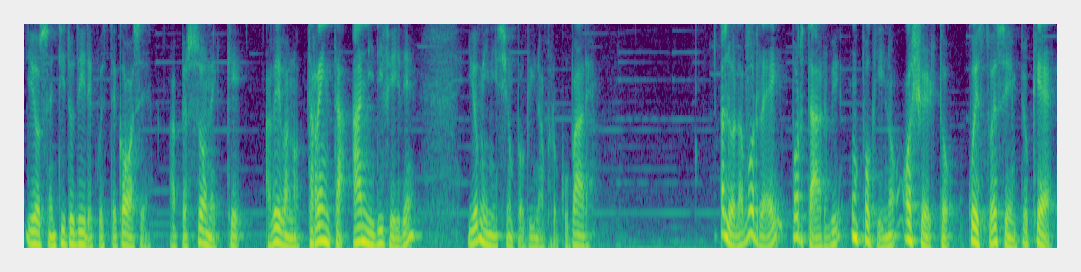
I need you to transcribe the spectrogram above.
io ho sentito dire queste cose a persone che avevano 30 anni di fede, io mi inizio un pochino a preoccupare. Allora vorrei portarvi un pochino, ho scelto questo esempio che è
